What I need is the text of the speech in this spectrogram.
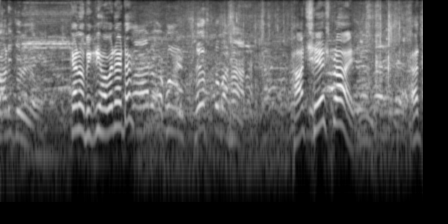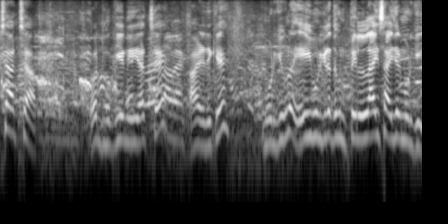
বাড়ি চলে যাব। কেন বিক্রি হবে না এটা? এখন শেষ তো হাট। হাট শেষ প্রায়? আচ্ছা আচ্ছা। ও ঢুকিয়ে নিয়ে যাচ্ছে। আর এদিকে মুরগিগুলো এই মুরগিটা দেখুন পেল্লাই সাইজের মুরগি।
